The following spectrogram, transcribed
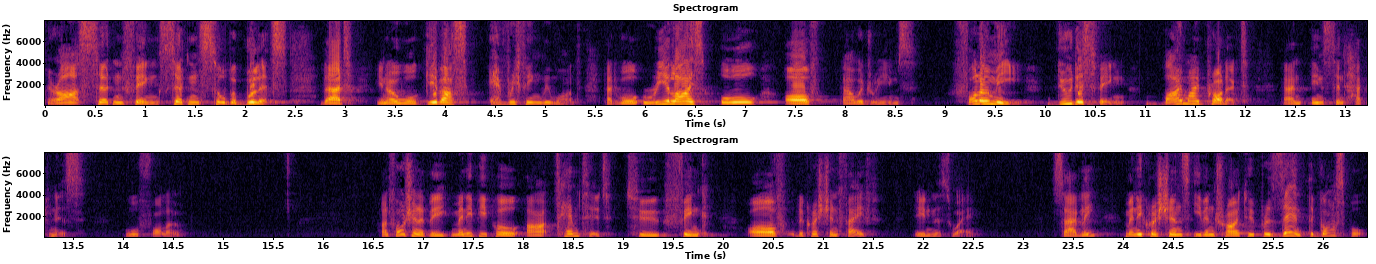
There are certain things, certain silver bullets that, you know, will give us everything we want, that will realize all of our dreams. Follow me, do this thing, buy my product, and instant happiness will follow. Unfortunately, many people are tempted to think of the Christian faith in this way. Sadly, many Christians even try to present the gospel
